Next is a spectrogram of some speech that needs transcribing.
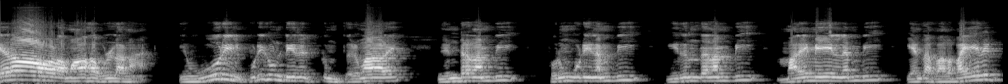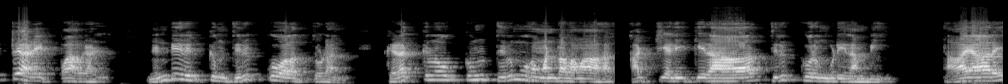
ஏராளமாக உள்ளன. இவ்வூரில் குடிகொண்டிருக்கும் பெருமாளை நின்ற நம்பி குறுங்குடி நம்பி இருந்த நம்பி மலைமேல் நம்பி என்ற பல பெயரிட்டு அழைப்பார்கள். நின்றிருக்கும் திருக்கோலத்துடன் கிழக்கு நோக்கும் திருமுக மண்டலமாக காட்சியளிக்கிறார் திருக்குறுங்குடி நம்பி. தாயாரை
